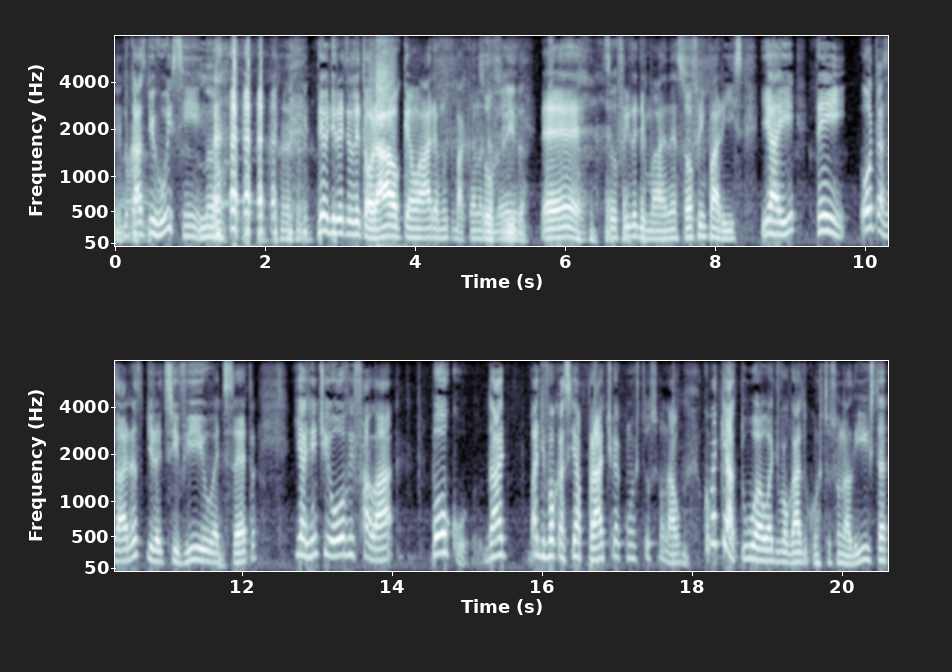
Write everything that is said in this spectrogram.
No caso de Rui, sim. Não. tem o direito eleitoral, que é uma área muito bacana sofrida. também. É, sofrida demais, né? Sofre em Paris. E aí tem outras áreas, direito civil, etc., e a gente ouve falar pouco da advocacia prática constitucional. Como é que atua o advogado constitucionalista?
